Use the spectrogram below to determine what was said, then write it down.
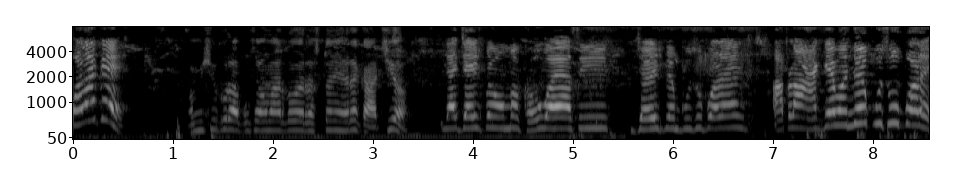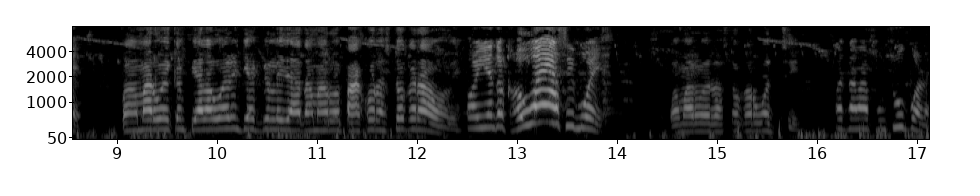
પડે કે? મમ્મી શું કરવા પૂછવા? મારે તો રસ્તો ની હરે કાઢ્યો એટલે જયેશભાઈ અમે ઘઉં આવ્યા છીએ જયેશભાઈ પૂછવું પડે. આપણા આગેવાનને પૂછવું પડે. પણ અમારો એક પેલા હોય ને ટ્રેક્ટર લઈ જતા અમારો પાકો રસ્તો કરાવો હવે. પણ અહીંયા તો ઘઉં આવ્યા છીએ મોય તો અમારો રસ્તો કરવો જ છે. પણ તમારે પૂછવું પડે.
